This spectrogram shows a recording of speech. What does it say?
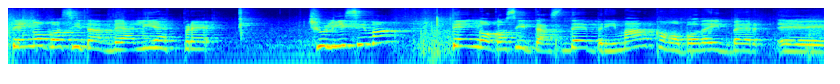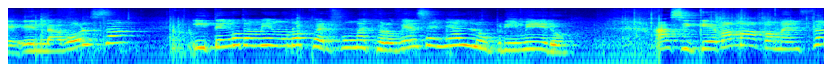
Tengo cositas de AliExpress chulísimas. Tengo cositas de Primar, como podéis ver en la bolsa. Y tengo también unos perfumes que os voy a enseñar lo primero. Así que vamos a comenzar.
